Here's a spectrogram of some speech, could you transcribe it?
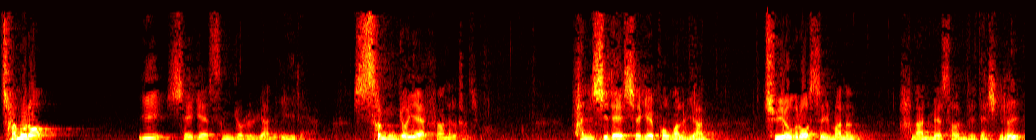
참으로 이 세계 선교를 위한 일에 선교의 한을 가지고 한 시대 세계 복음을 위한 주역으로 쓰임하는 하나님의 사람들이 되시기를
